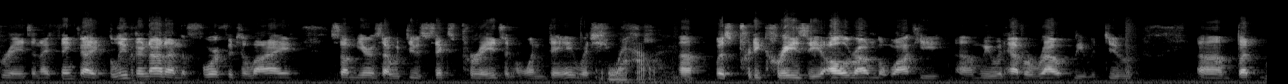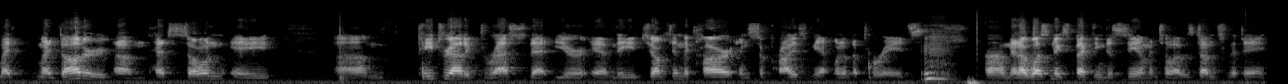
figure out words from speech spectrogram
parades, and I think I believe it or not, on the Fourth of July, some years I would do six parades in one day, which wow. uh, was pretty crazy. All around Milwaukee, um, we would have a route we would do. Um, but my my daughter um, had sewn a um, patriotic dress that year, and they jumped in the car and surprised me at one of the parades. um, and I wasn't expecting to see them until I was done for the day.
